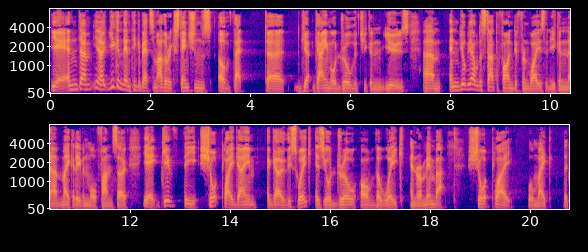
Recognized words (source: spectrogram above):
Yeah, and um, you know you can then think about some other extensions of that uh, g- game or drill that you can use, um, and you'll be able to start to find different ways that you can uh, make it even more fun. So, yeah, give the short play game a go this week as your drill of the week, and remember, short play will make the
